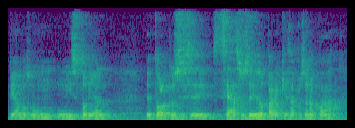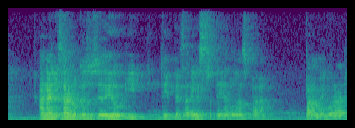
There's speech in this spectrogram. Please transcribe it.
digamos, un, un historial de todo lo que se ha sucedido para que esa persona pueda analizar lo que ha sucedido y, pensar en estrategias nuevas para, para mejorar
